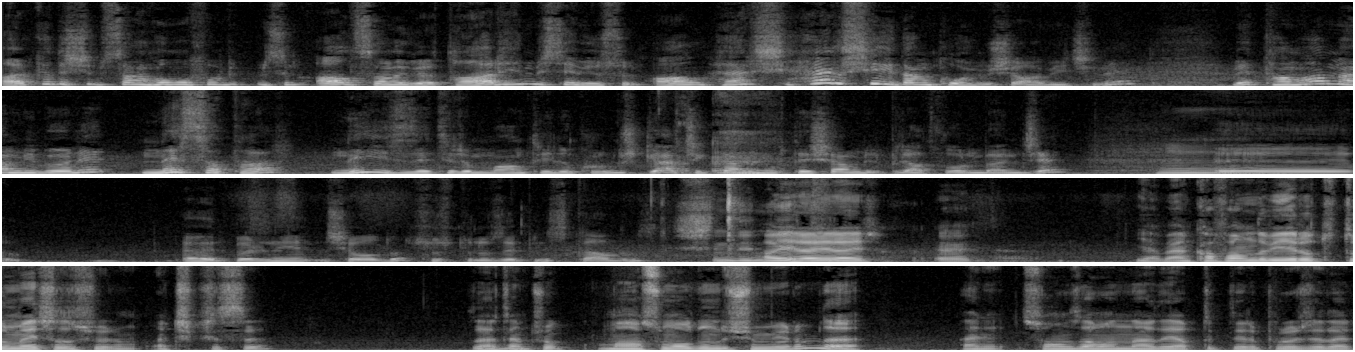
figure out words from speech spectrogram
Arkadaşım sen homofobik misin? Al sana göre. Tarih mi seviyorsun? Al her şey her şeyden koymuş abi içine. Ve tamamen bir böyle ne satar ne izletirim mantığıyla kurulmuş. Gerçekten muhteşem bir platform bence. Hmm. Ee, evet böyle niye şey oldu? Sustunuz hepiniz kaldınız. Şimdi Hayır net- hayır hayır. Evet. Ya ben kafamda bir yere oturtmaya çalışıyorum açıkçası. Zaten çok masum olduğunu düşünmüyorum da hani son zamanlarda yaptıkları projeler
